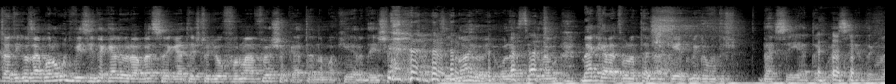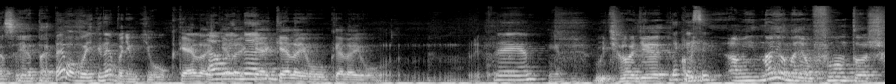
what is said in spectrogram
Tehát igazából úgy viszitek előre a beszélgetést, hogy jóformán föl se kell tennem a kérdéseket. Ez egy nagyon jó lesz igazából. Meg kellett volna tenni a két mikrofont, és beszéljetek, beszéljetek, beszéljetek. Nem, abban hogy nem vagyunk jók, kell a, kell, a, kell, kell, a jó, kell a jó. Igen. Igen. Úgyhogy De ami, ami nagyon-nagyon fontos,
